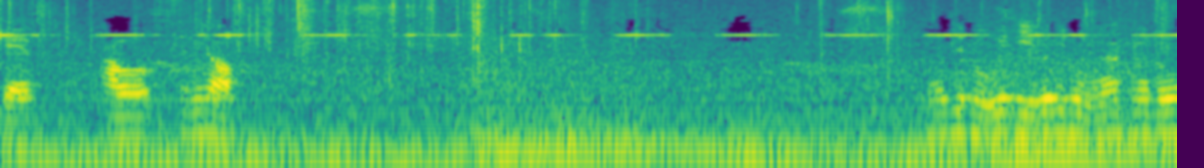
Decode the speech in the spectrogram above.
เก็บ เอาอันนี้ออกแล้วจะถูกวิธีหรือไม่ถูกนะไม่รู้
